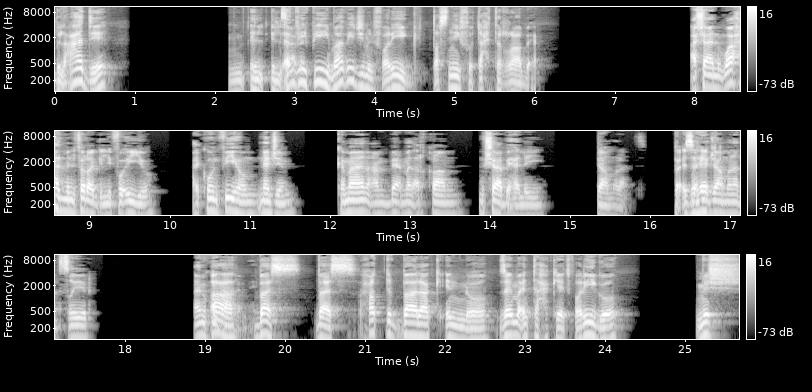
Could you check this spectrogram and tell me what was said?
بالعادة الام في بي ما بيجي من فريق تصنيفه تحت الرابع. عشان واحد من الفرق اللي فوقيه حيكون فيهم نجم كمان عم بيعمل أرقام مشابهة لجامورانت. فإذا هيك جامورانت صغير آه بس بس حط ببالك إنه زي ما أنت حكيت فريقه مش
